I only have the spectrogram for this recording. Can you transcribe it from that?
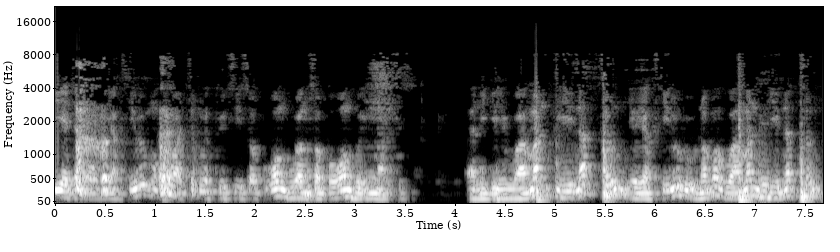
Iya cara yak silu mau wajib ngedusi sapa wong buang sapa wong ing najis. Dan iki waman bihi natun ya yak silu napa? Waman bihi natun.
